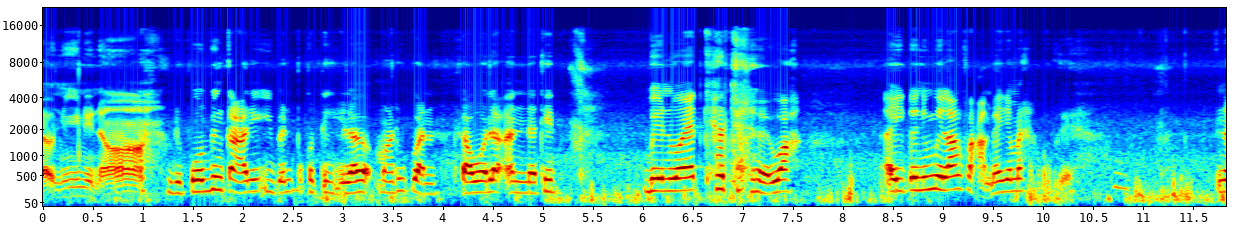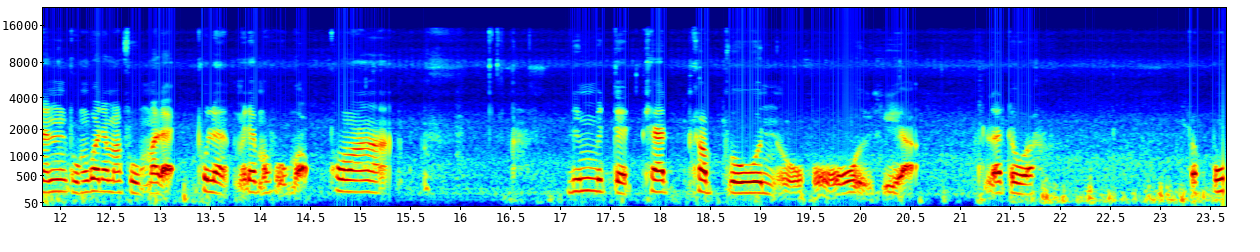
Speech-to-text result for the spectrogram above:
ถวๆนี้นี่นะเดี๋ยวโพสต์วิ่งการนี่อีเวนต์ปกติแล้วมาทุกวันเสาร์และอันอาทิตย์เบนเวสแคทเฉยวะไอตัวนี้มีร่างสามได้ใช่ไหมโอเนั้นผมก็จะมาฝูมมาแหละพูดเลยไม่ได้มาฝูมบอก เพราะว่า Limited Cat ขับปูนโอ้โหเฮียแล้วตัวสปู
